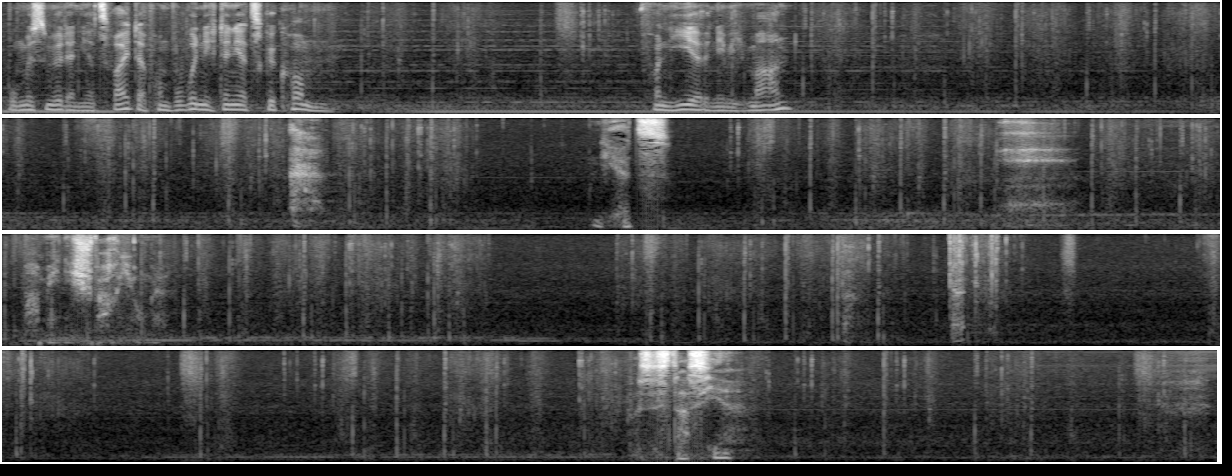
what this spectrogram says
Wo müssen wir denn jetzt weiter? Von wo bin ich denn jetzt gekommen? Von hier, nehme ich mal an. Und jetzt? Mach mich nicht schwach, Junge. Was ist das hier?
